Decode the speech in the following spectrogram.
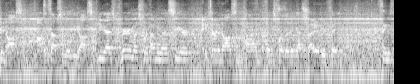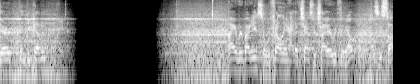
been awesome. Awesome. It's absolutely awesome. Thank you guys very much for having us here. Anytime. It's been an awesome time. Thanks for letting us try everything. Thanks, there. Thank you, Kevin. Hi everybody, so we finally had a chance to try everything out, as you saw.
